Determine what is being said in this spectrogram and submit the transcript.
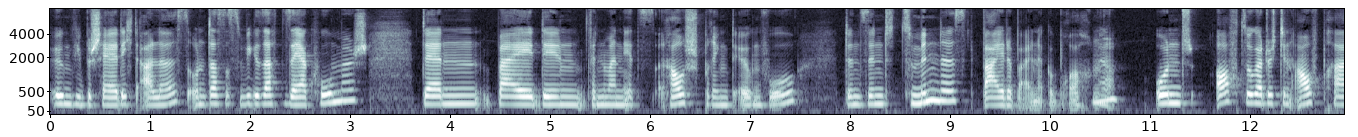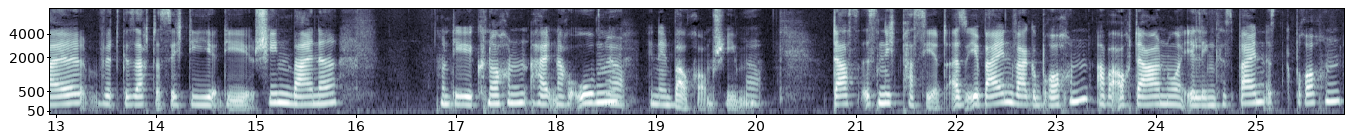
irgendwie beschädigt alles. Und das ist, wie gesagt, sehr komisch, denn bei den, wenn man jetzt rausspringt irgendwo, dann sind zumindest beide Beine gebrochen. Ja. Und oft sogar durch den Aufprall wird gesagt, dass sich die, die Schienenbeine und die Knochen halt nach oben Ja. in den Bauchraum schieben. Ja. Das ist nicht passiert. Also ihr Bein war gebrochen, aber auch da nur ihr linkes Bein ist gebrochen.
